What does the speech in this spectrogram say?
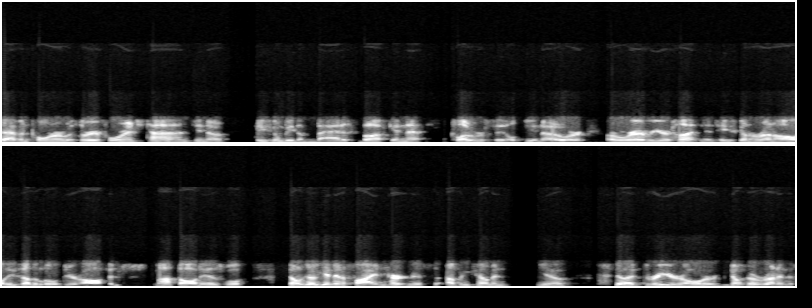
seven pointer with three or four inch tines, you know, he's going to be the baddest buck in that Cloverfield, you know, or or wherever you're hunting, and he's going to run all these other little deer off. And my thought is, well, don't go getting in a fight and hurting this up and coming, you know, stud three year old, or don't go running this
